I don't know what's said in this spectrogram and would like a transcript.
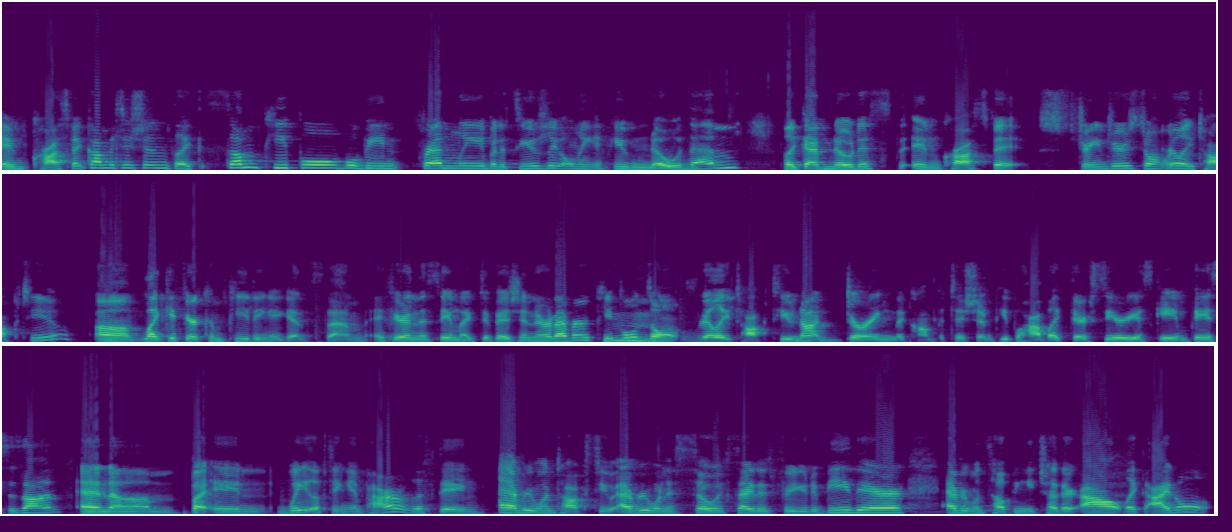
in CrossFit competitions, like some people will be friendly, but it's usually only if you know them. Like I've noticed in CrossFit, strangers don't really talk to you. Um, like if you're competing against them, if you're in the same like division or whatever, people don't really talk to you. Not during the competition. People have like their serious game faces on, and um, but in weightlifting and powerlifting, everyone talks to you. Everyone is so excited for you to be there. Everyone's helping each other out. Like I don't,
